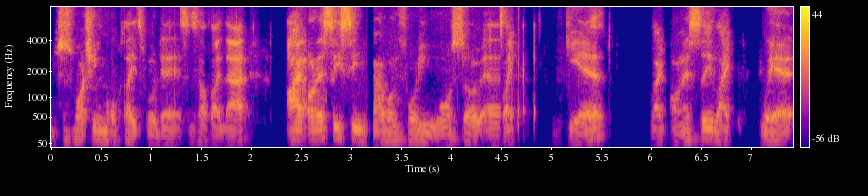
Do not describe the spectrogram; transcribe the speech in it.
just watching more plates, more days, and stuff like that. I honestly see Rad 140 more so as like gear. Like honestly, like where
